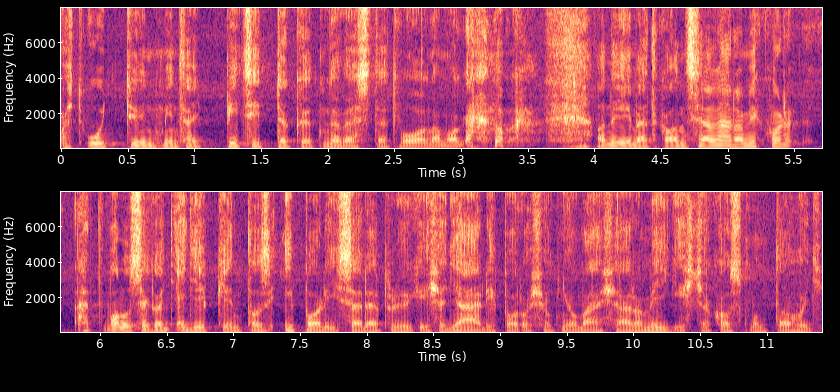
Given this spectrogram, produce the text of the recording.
most úgy tűnt, mintha egy picit tököt növesztett volna magának a német kancellár, amikor hát valószínűleg egyébként az ipari szereplők és a gyáriparosok nyomására mégiscsak azt mondta, hogy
